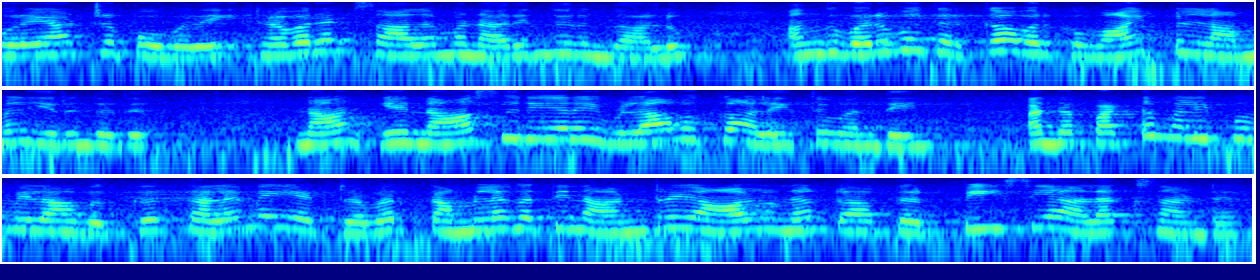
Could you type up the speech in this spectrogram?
உரையாற்றப் போவதை ரெவரன் சாலமன் அறிந்திருந்தாலும் அங்கு வருவதற்கு அவருக்கு வாய்ப்பில்லாமல் இருந்தது. நான் என் ஆசிரியரை விழாவுக்கு அழைத்து வந்தேன். அந்த பட்டமளிப்பு விழாவுக்கு தலைமையேற்றவர் தமிழகத்தின் அன்றைய ஆளுநர் டாக்டர் பி சி அலெக்சாண்டர்.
